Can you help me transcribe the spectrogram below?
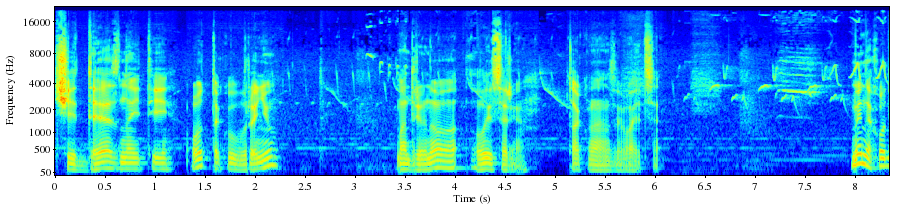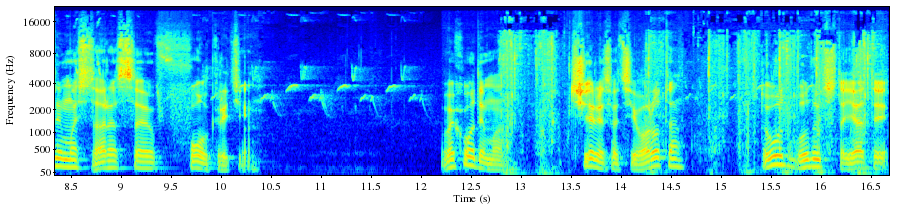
чи де знайти от таку броню мандрівного лицаря. Так вона називається. Ми знаходимося зараз в Фолкриті. Виходимо через оці ворота. Тут будуть стояти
